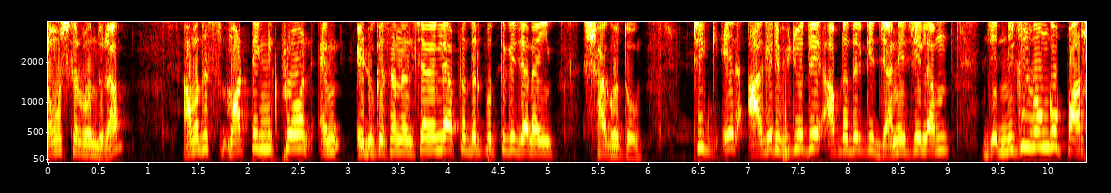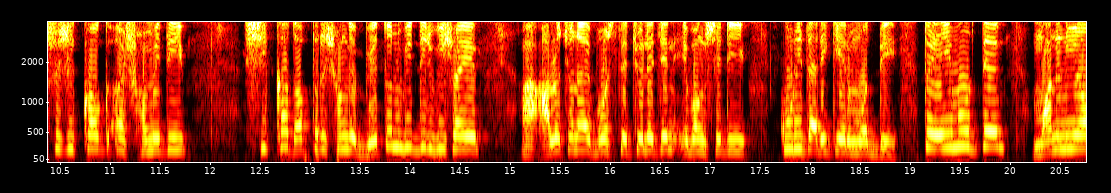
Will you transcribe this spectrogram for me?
নমস্কার বন্ধুরা, আমাদের smart technique pro and educational চ্যানেলে আপনাদের প্রত্যেকে জানাই স্বাগত। ঠিক এর আগের ভিডিওতে আপনাদেরকে জানিয়েছিলাম যে নিখিলবঙ্গ পার্শ্ব শিক্ষক সমিতি শিক্ষা দপ্তরের সঙ্গে বেতন বৃদ্ধির বিষয়ে আলোচনায় বসতে চলেছেন এবং সেটি কুড়ি তারিখের মধ্যে। তো এই মুহূর্তে মাননীয়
